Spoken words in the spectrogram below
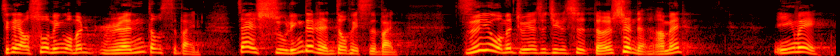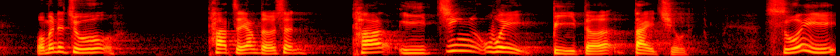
这个要说明我们人都失败了，在属灵的人都会失败，只有我们主耶稣基督是得胜的，阿门。因为我们的主他怎样得胜？他已经为彼得代求了，所以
